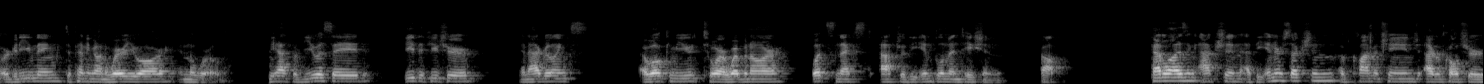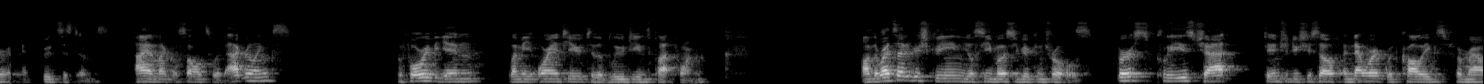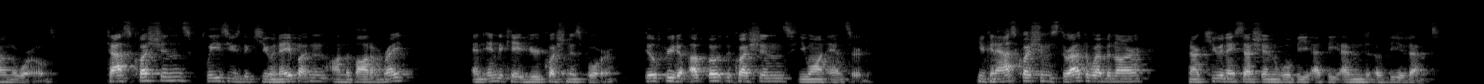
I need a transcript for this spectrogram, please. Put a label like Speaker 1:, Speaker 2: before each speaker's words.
Speaker 1: or good evening, depending on where you are in the world. On behalf of USAID, Feed the Future, and AgriLinks, I welcome you to our webinar, What's Next After the Implementation COP, Catalyzing Action at the Intersection of Climate Change, Agriculture, and Food Systems. I am Michael Saltz with AgriLinks. Before we begin, let me orient you to the Blue Jeans platform. On the right side of your screen, you'll see most of your controls. First, please chat to introduce yourself and network with colleagues from around the world. To ask questions, please use the Q&A button on the bottom right and indicate who your question is for. Feel free to upvote the questions you want answered. You can ask questions throughout the webinar, and our Q&A session will be at the end of the event.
